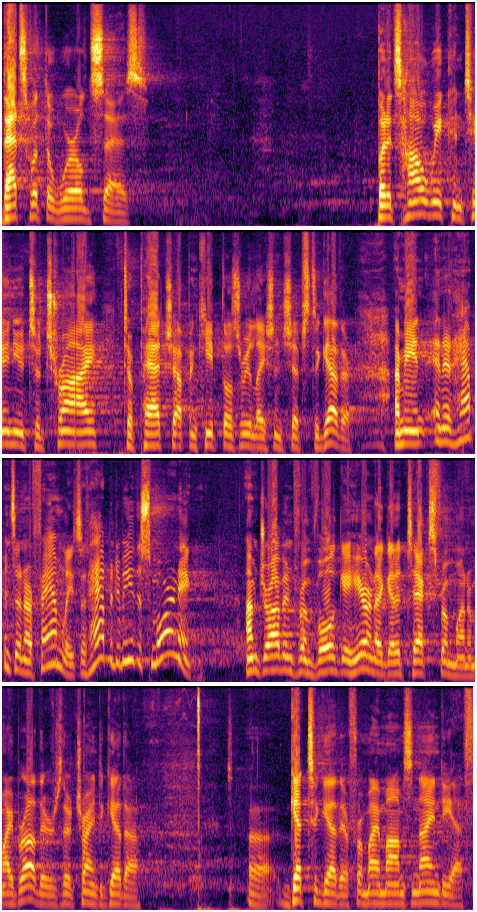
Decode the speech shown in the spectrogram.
That's what the world says but it's how we continue to try to patch up and keep those relationships together. I mean, and it happens in our families. It happened to me this morning. I'm driving from Volga here, and I get a text from one of my brothers. They're trying to get a uh, get together for my mom's 90th.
